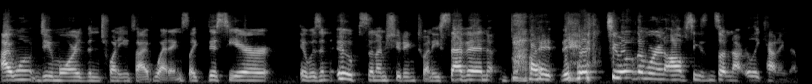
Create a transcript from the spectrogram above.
I won't do more than 25 weddings. Like this year, it was an oops and I'm shooting 27, but two of them were in off season, so I'm not really counting them.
